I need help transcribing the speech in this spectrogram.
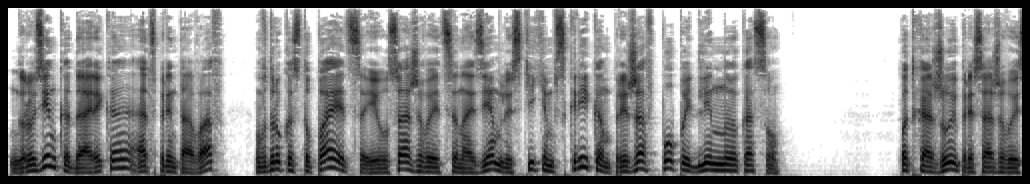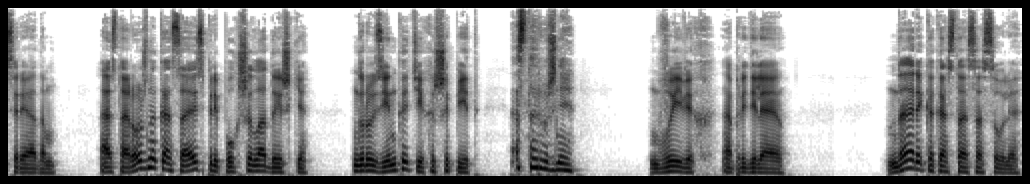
Грузинка Дарика, отспринтовав, вдруг оступается и усаживается на землю с тихим вскриком, прижав попой длинную косу. Подхожу и присаживаюсь рядом. Осторожно касаюсь припухшей лодыжки. Грузинка тихо шипит. «Осторожнее!» Вывих, определяю. Дарика коста сосуля.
